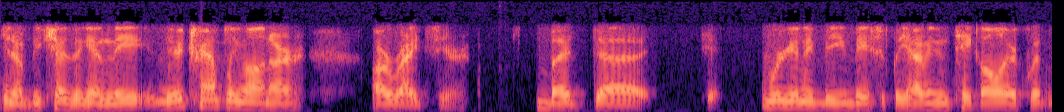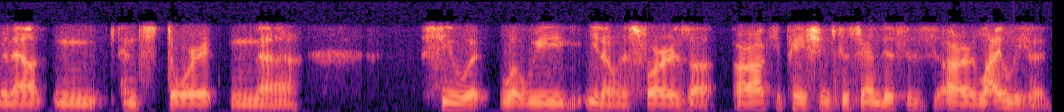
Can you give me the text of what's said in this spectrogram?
you know because again they they're trampling on our our rights here, but uh, we're going to be basically having to take all our equipment out and and store it and uh, see what what we you know as far as uh, our occupation is concerned. This is our livelihood.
